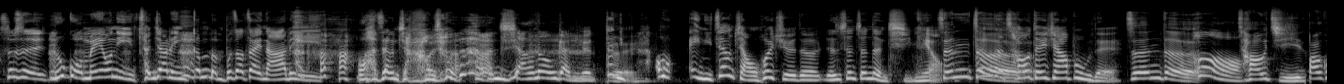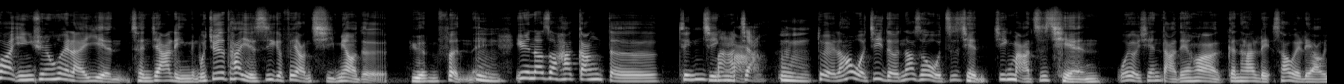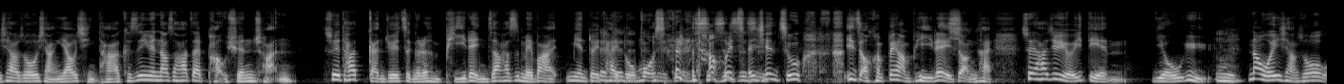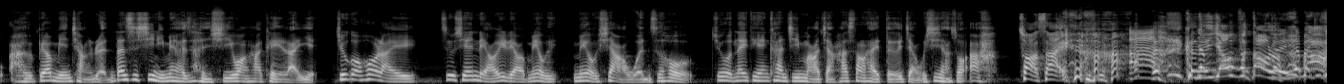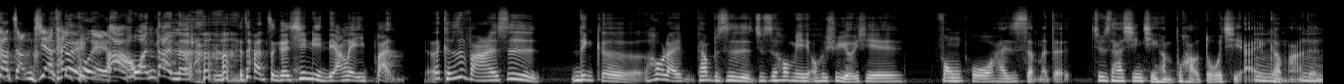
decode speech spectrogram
是不是？如果没有你，陈嘉玲根本不知道在哪里。哇，这样讲好像很强那种感觉。但你哦，哎，你这样讲，我会觉得人生真的很奇妙，真的，真的超 deja vu 的，真的哦，超级。包括银萱会来演陈嘉玲，我觉得她也是一个非常奇妙的。缘分呢、欸？嗯、因为那时候他刚得金金马奖，嗯，对。然后我记得那时候我之前金马之前，我有先打电话跟他聊，稍微聊一下，说我想邀请他。可是因为那时候他在跑宣传，所以他感觉整个人很疲累。你知道他是没办法面对太多陌生人，他会呈现出一种很非常疲累的状态，所以他就有一点犹豫。嗯，那我也想说啊，不要勉强人，但是心里面还是很希望他可以来演。结果后来就先聊一聊，没有没有下文之后。结果那天看金马奖，他上台得奖，我心想说啊，剉赛，可能邀不到了，对，要不然就要涨价，太贵了啊，完蛋了，他整个心里凉了一半。可是反而是那个后来他不是就是后面后续有一些风波还是什么的，就是他心情很不好，躲起来干嘛的。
